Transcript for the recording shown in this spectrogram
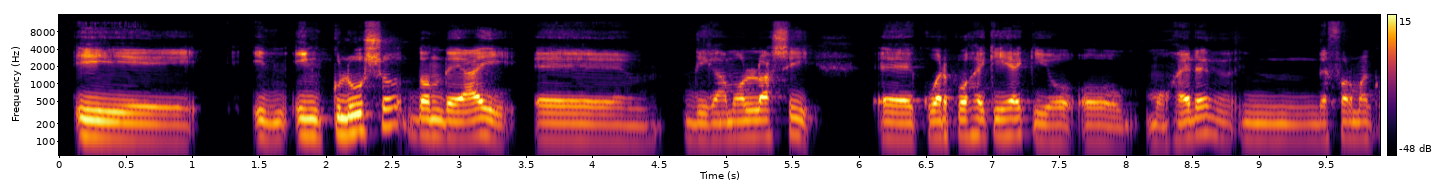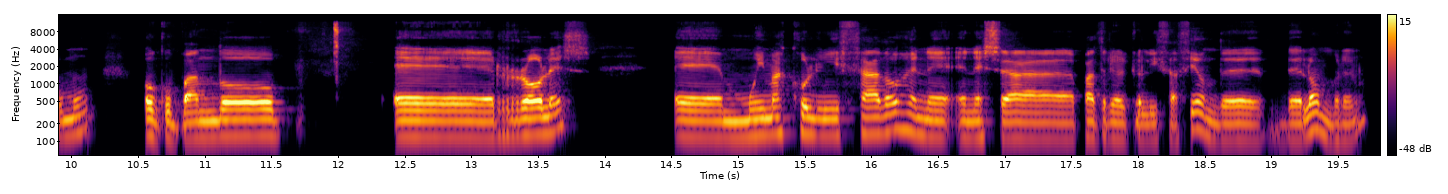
Y, in- incluso donde hay, eh, digámoslo así, eh, cuerpos XX o, o mujeres mm, de forma común ocupando eh, roles muy masculinizados en, e- en esa patriarcalización de- del hombre, ¿no?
